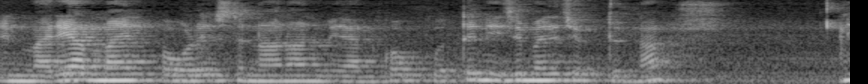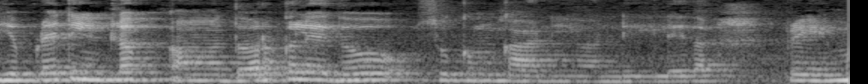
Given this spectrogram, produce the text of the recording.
నేను మరీ అమ్మాయిని పొగడేస్తున్నాను అని మీరు అనుకోకపోతే నిజమైతే చెప్తున్నా. ఎప్పుడైతే ఇంట్లో దొరకలేదో సుఖం కానివ్వండి లేదా ప్రేమ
